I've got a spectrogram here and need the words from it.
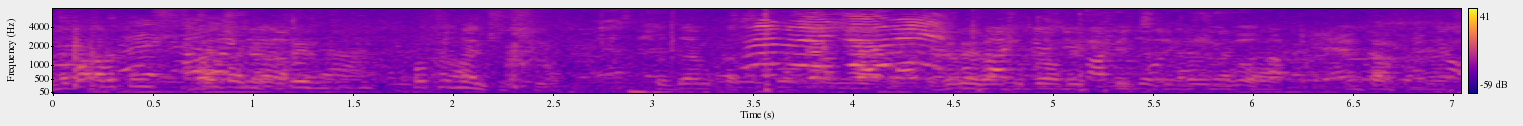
No bo ale to jest to jest po co męczyć się? Siódemka. Żeby, żeby odejść świecie, to wolno to ten karton jest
